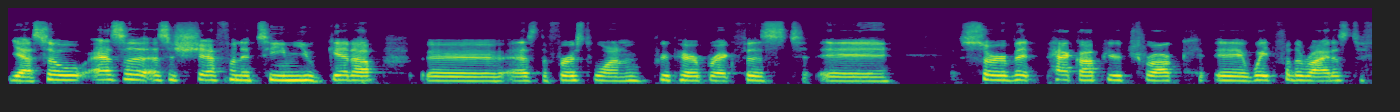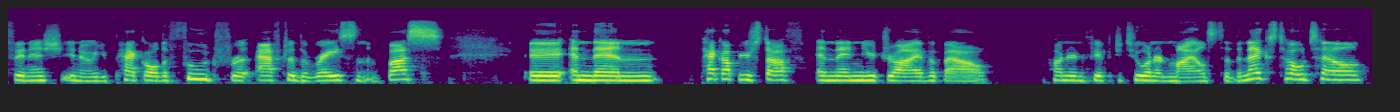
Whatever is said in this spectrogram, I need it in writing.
yeah. So as a as a chef on a team, you get up uh, as the first one, prepare breakfast, uh, serve it, pack up your truck, uh, wait for the riders to finish. You know, you pack all the food for after the race in the bus, uh, and then pack up your stuff, and then you drive about 150 200 miles to the next hotel.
